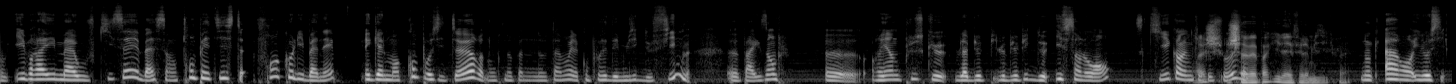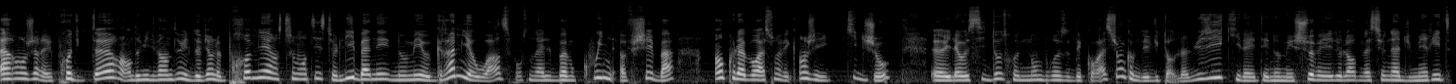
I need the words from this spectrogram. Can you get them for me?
Donc Ibrahim qui c'est? Bah, C'est un trompettiste franco-libanais, également compositeur, donc no- notamment il a composé des musiques de films, Euh, par exemple euh, rien de plus que la biopi- le biopic de Yves Saint Laurent, ce qui est quand même Ouais, quelque je, chose. je savais pas qu'il avait fait la musique. ouais. Donc il est aussi arrangeur et producteur. En 2022, il devient le premier instrumentiste libanais nommé aux Grammy Awards pour son album Queen of Sheba en collaboration avec Angélique Kidjo. Euh, il a aussi d'autres nombreuses décorations comme des victoires de la musique. Il a été nommé chevalier de l'ordre national du mérite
